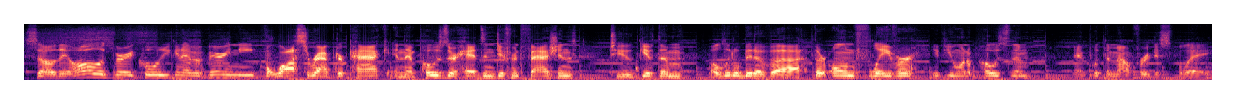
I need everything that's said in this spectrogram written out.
So they all look very cool. You can have a very neat Velociraptor pack and then pose their heads in different fashions to give them a little bit of uh, their own flavor if you want to pose them and put them out for display.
